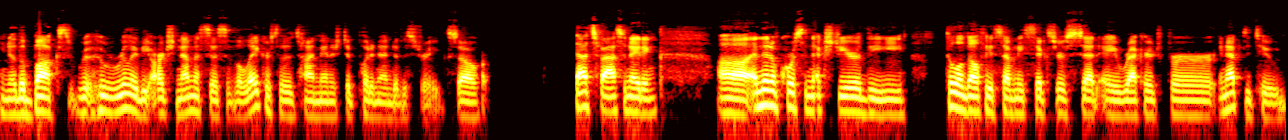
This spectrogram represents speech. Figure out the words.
you know, the Bucks, who were really the arch nemesis of the Lakers at the time, managed to put an end to the streak. So that's fascinating. Uh, and then, of course, the next year, the Philadelphia 76ers set a record for ineptitude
